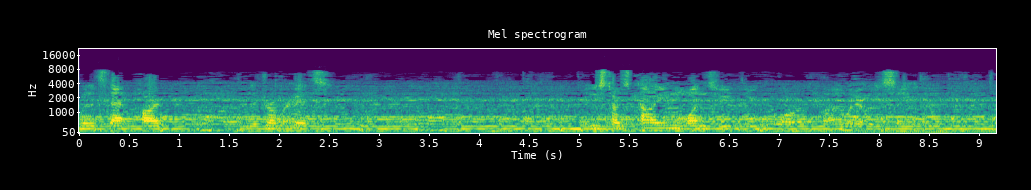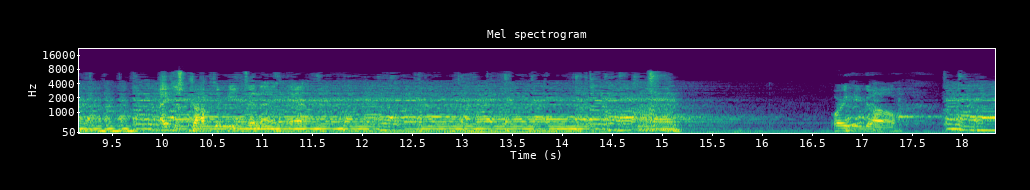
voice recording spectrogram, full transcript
When it's that part, the drummer hits. He starts counting one, two, three, four, five, whatever he's saying. I just dropped a beat, didn't I? Yeah. Or you could go.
